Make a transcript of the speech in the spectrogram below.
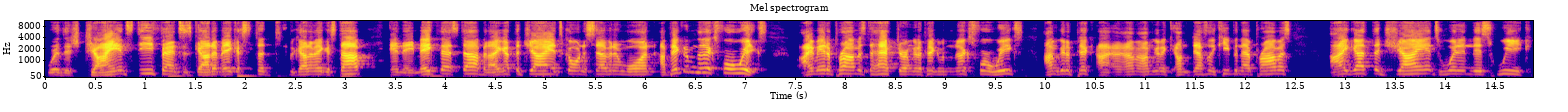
where this Giants defense has got to make a st- got to make a stop, and they make that stop. And I got the Giants going to seven and one. I'm picking them the next four weeks. I made a promise to Hector. I'm going to pick them the next four weeks. I'm going to pick. I, am going to. I'm definitely keeping that promise. I got the Giants winning this week,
